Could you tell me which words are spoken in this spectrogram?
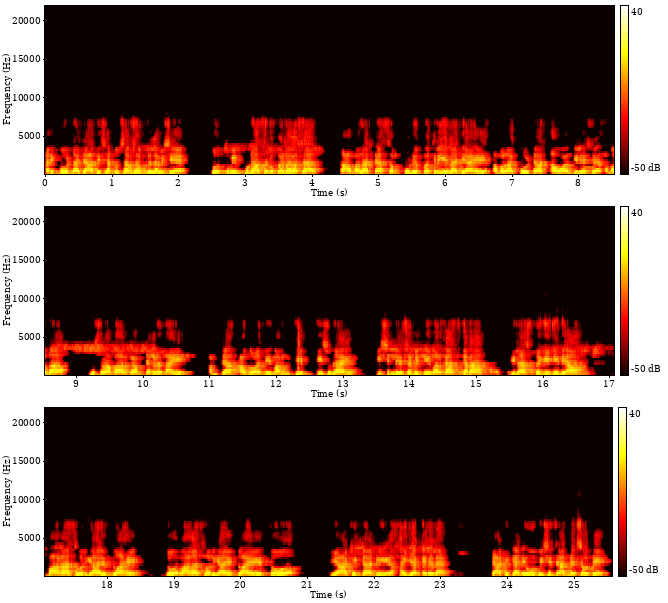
आणि कोर्टाच्या आदेशानुसार संपलेला विषय आहे तो तुम्ही पुन्हा सुरू करणार असाल तर आम्हाला त्या संपूर्ण प्रक्रियेला जे आहे आम्हाला कोर्टात आव्हान दिल्याशिवाय आम्हाला दुसरा मार्ग आमच्याकडे नाही. आमच्या आंदोलनाची मागणी ती ती सुद्धा आहे की शिंदे समिती बरखास्त करा तिला स्थगिती द्या मागासवर्गीय आयोग जो आहे जो मागासवर्गीय आयोग जो आहे तो या ठिकाणी हायजॅक केलेला आहे. त्या ठिकाणी ओबीसीचे अध्यक्ष होते.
